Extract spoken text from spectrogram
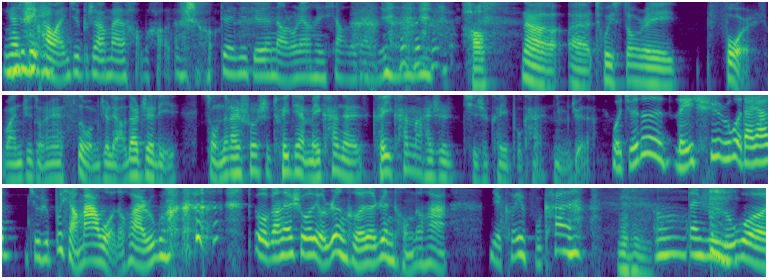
应该这款玩具不知道卖的好不好，到时候。对，就觉得脑容量很小的感觉。好，那呃，《Toy Story Four》玩具总动员四我们就聊到这里。总的来说是推荐，没看的可以看吗？还是其实可以不看？你们觉得？我觉得雷区，如果大家就是不想骂我的话，如果 对我刚才说的有任何的认同的话，也可以不看。嗯，但是如果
